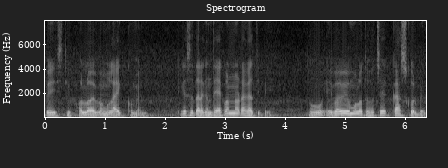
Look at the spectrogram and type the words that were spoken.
পেজটি ফলো এবং লাইক কমেন্ট ঠিক আছে? তারা কিন্তু একান্ন টাকা দিবে। তো এভাবে মূলত হচ্ছে কাজ করবেন।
